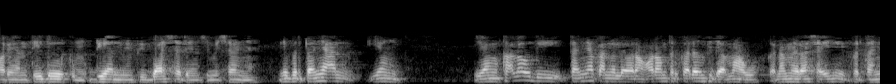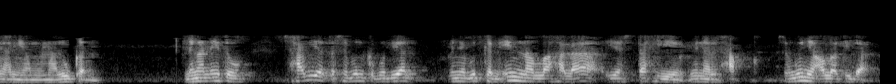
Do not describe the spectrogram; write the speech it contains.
Orang yang tidur kemudian mimpi basah dan semisalnya. Ini pertanyaan yang yang kalau ditanyakan oleh orang-orang terkadang tidak mau karena merasa ini pertanyaan yang memalukan. Dengan itu, sahabat tersebut kemudian menyebutkan Inna Allah la yastahi minal haq. Sungguhnya Allah tidak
